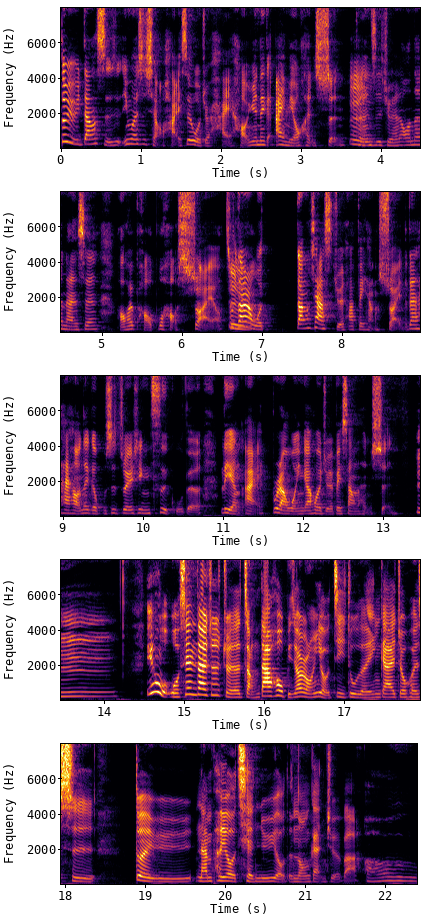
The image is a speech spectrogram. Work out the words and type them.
对于当时因为是小孩，所以我觉得还好，因为那个爱没有很深，嗯、可能只是觉得哦，那个男生好会跑步，好帅哦。就当然我。嗯当下是觉得他非常帅的，但还好那个不是锥心刺骨的恋爱，不然我应该会觉得被伤的很深。嗯，因为我我现在就是觉得长大后比较容易有嫉妒的，应该就会是对于男朋友前女友的那种感觉吧。哦，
